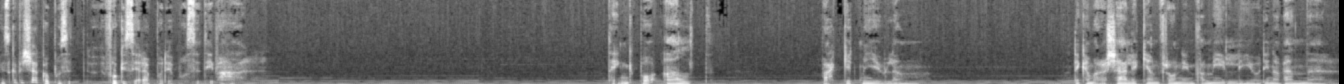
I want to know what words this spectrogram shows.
Vi ska försöka fokusera på det positiva här. Tänk på allt vackert med julen. Det kan vara kärleken från din familj och dina vänner.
